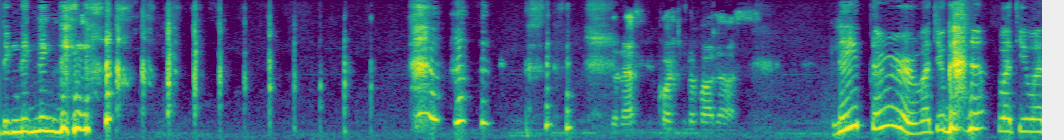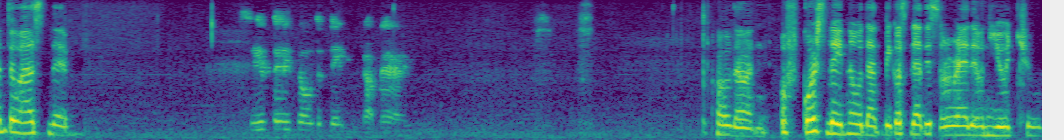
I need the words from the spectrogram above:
ding ding ding ding. Then ask a question about us. Later, what you gonna what you want to ask them? See if they know the date we got married. Hold on. Of course they know that because that is already on YouTube.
